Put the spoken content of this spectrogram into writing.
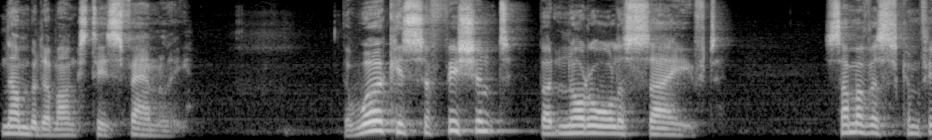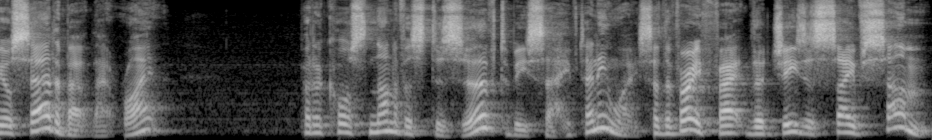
numbered amongst his family. The work is sufficient, but not all are saved. Some of us can feel sad about that, right? But of course, none of us deserve to be saved anyway. So the very fact that Jesus saved some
